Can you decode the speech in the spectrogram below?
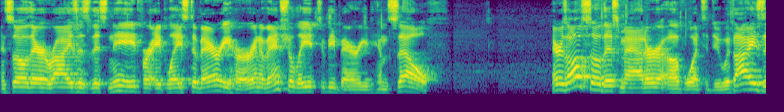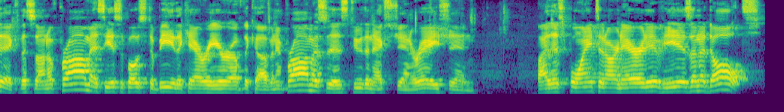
And so there arises this need for a place to bury her and eventually to be buried himself. There is also this matter of what to do with Isaac, the son of promise. He is supposed to be the carrier of the covenant promises to the next generation. By this point in our narrative, he is an adult,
